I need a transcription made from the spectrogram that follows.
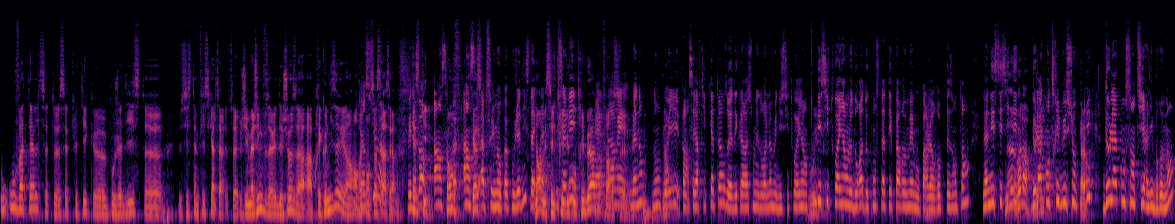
où, va-t-elle cette, cette, critique euh, poujadiste euh, du système fiscal? J'imagine que vous avez des choses à, préconiser en réponse à ça. Mais d'abord, un, c'est absolument pas poujadiste. non, mais c'est le cri du contribuable. non, mais, non, non, vous voyez, c'est l'article 14 de la Déclaration des droits de l'homme et du citoyen. Tous les citoyens ont le droit de constater par eux-mêmes ou par leurs représentants la nécessité de la contribution publique, de la consentir librement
